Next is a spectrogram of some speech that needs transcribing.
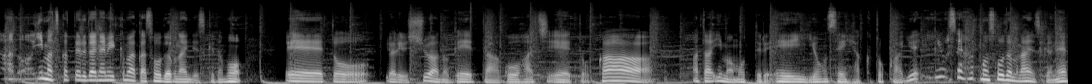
あの今使っているダイナミックマイクはそうでもないんですけども、えーと、いわゆる手話のベータ 58A とかまた今持ってる AE4100 とか E4100 もそうでもないんですけどね。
